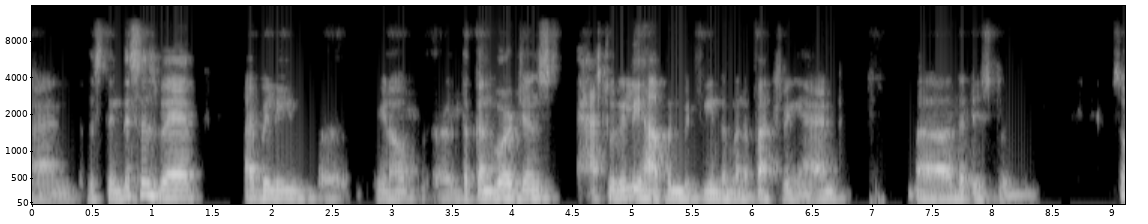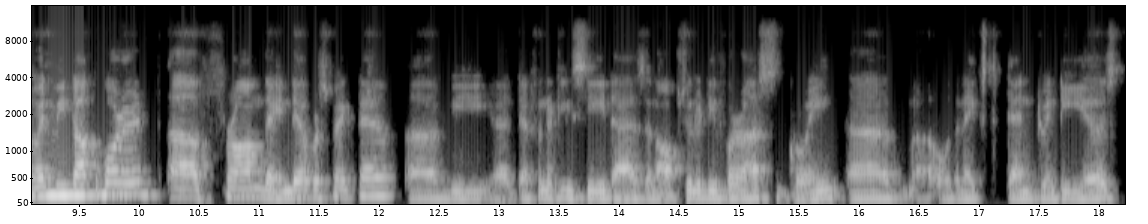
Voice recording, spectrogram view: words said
and this thing. This is where I believe uh, you know uh, the convergence has to really happen between the manufacturing and uh, the digital. So when we talk about it uh, from the India perspective, uh, we uh, definitely see it as an opportunity for us growing over the next 10, 20 years.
